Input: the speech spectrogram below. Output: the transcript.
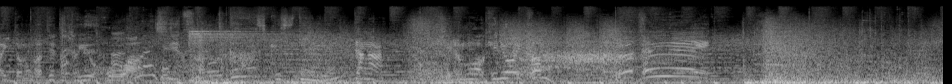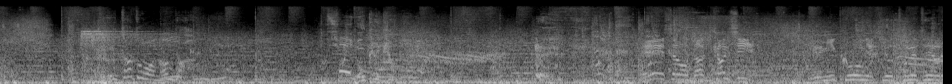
芝居殿が出たという方は事実おとなしくしてねだがひるむわけにはいかん。撃て歌とは何だ？えぐって兵舎を奪還し弓攻撃を止めてやる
